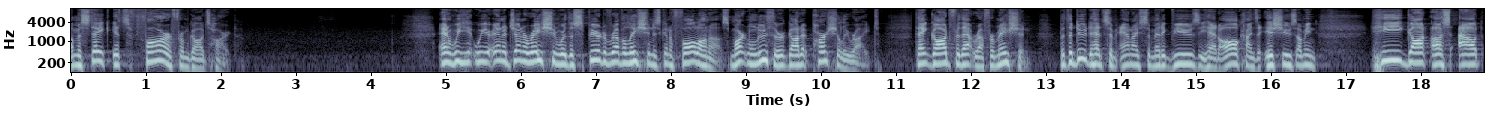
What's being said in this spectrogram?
a mistake, it's far from God's heart. And we, we are in a generation where the spirit of revelation is going to fall on us. Martin Luther got it partially right. Thank God for that Reformation. But the dude had some anti Semitic views, he had all kinds of issues. I mean, he got us out.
